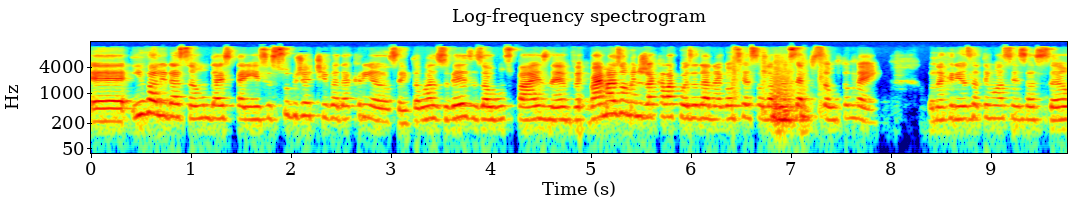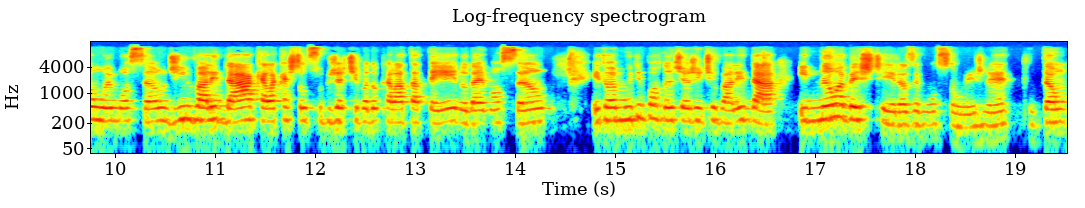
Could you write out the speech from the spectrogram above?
é, invalidação da experiência subjetiva da criança. Então, às vezes, alguns pais, né, vai mais ou menos daquela coisa da negociação da percepção também. Quando a criança tem uma sensação, uma emoção de invalidar aquela questão subjetiva do que ela está tendo, da emoção. Então, é muito importante a gente validar. E não é besteira as emoções, né? Então,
